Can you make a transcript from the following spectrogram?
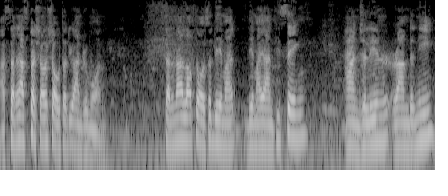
I'm sending a special shout out to you, Andrew Mohan. Sending a love to also Dema, Demayanti Singh, Angeline Ramdani,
